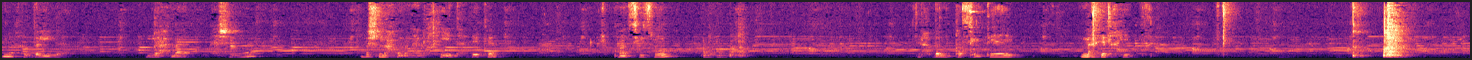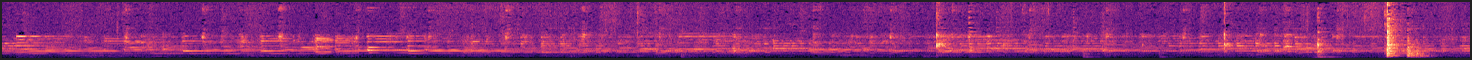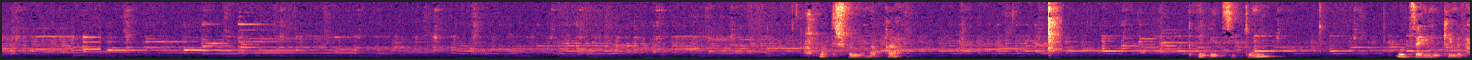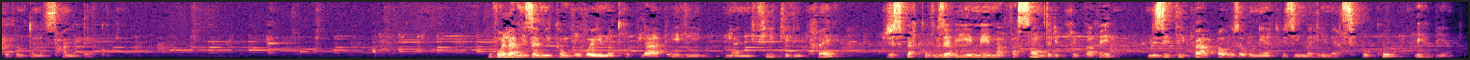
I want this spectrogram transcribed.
ناخذ اللحمه المحشيه باش نحو منها الخيط هذاك شوفوا سيزو ناخذ المقص نتاعي نحي الخيط Voilà mes amis, comme vous voyez notre plat, il est magnifique, il est prêt. J'espère que vous avez aimé ma façon de les préparer. N'hésitez pas à vous abonner à Cuisine Mali. Merci beaucoup et à bientôt.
